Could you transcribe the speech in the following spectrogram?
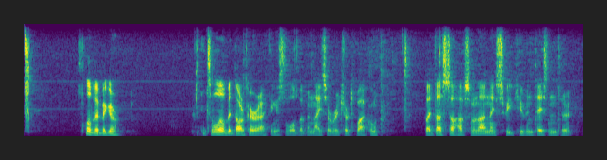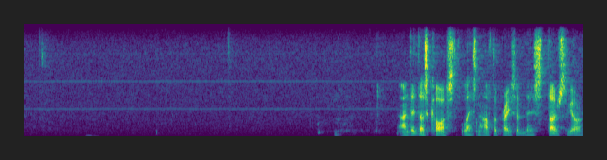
It's a little bit bigger. It's a little bit darker, I think it's a little bit of a nicer, richer tobacco. But it does still have some of that nice sweet Cuban taste into it. And it does cost less than half the price of this Dutch cigar.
